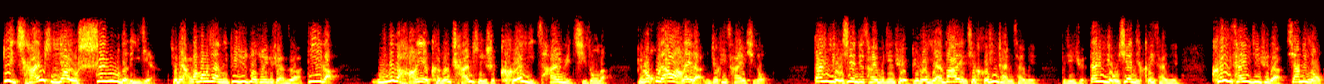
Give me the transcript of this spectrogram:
对产品要有深入的理解。就两个方向，你必须做出一个选择。第一个，你那个行业可能产品是可以参与其中的，比如互联网类的，你就可以参与其中。但是有些人就参与不进去，比如说研发的一些核心产品参与不进去。但是有些你可以参与，可以参与进去的，像那种，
